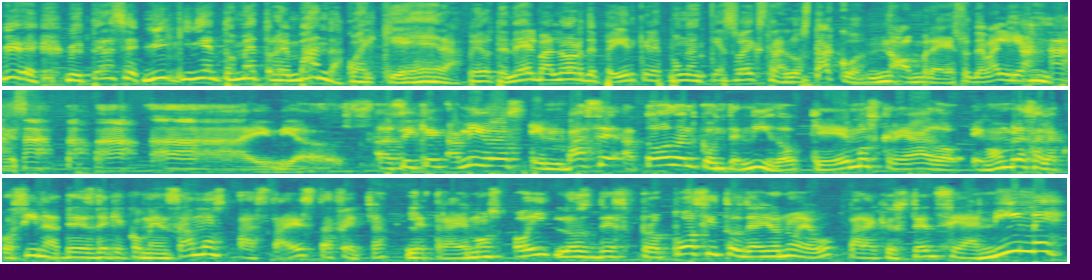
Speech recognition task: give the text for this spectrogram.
Mire, meterse 1500 metros en banda, cualquiera. Pero tener el valor de pedir que le pongan queso extra a los tacos, no, hombre, eso es de valientes. Ay, Dios. Así que, amigos, en base a todo el contenido que hemos creado en Hombres a la Cocina desde que comenzamos hasta esta fecha, le traemos hoy los despropósitos de Año Nuevo para que usted se anime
